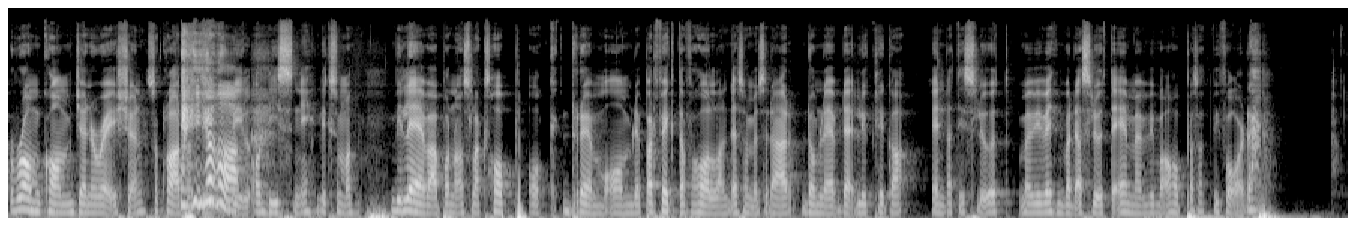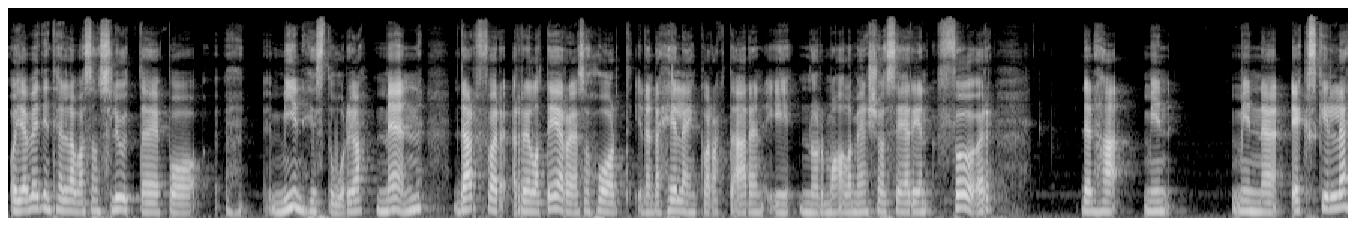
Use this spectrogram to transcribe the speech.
romcom generation såklart att vi Ja. vill och Disney. Liksom att vi lever på någon slags hopp och dröm om det perfekta förhållandet som är sådär, de levde lyckliga ända till slut. Men vi vet inte vad det här slutet är men vi bara hoppas att vi får det. Och jag vet inte heller vad som slutet är på min historia, men därför relaterar jag så hårt i den där Helen-karaktären i Normala människor-serien för den här, min, min ex-kille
